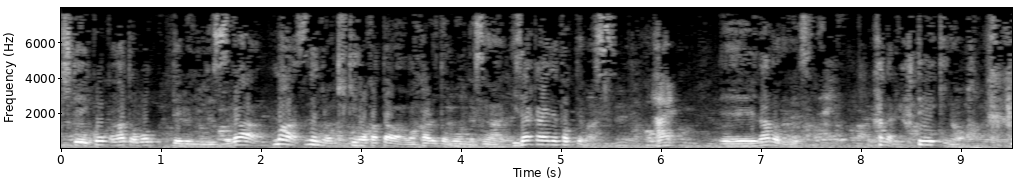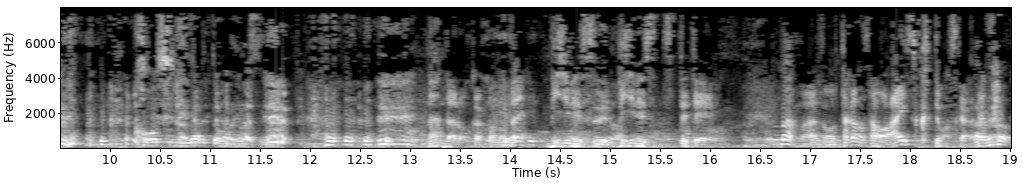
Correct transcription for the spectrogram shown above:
していこうかなと思ってるんですが、まあ、すでにお聞きの方はわかると思うんですが、居酒屋で撮ってます。はい。えー、なのでですね、かなり不定期の 更新になると思いますが、なんだろうか、このね、ビジネス、ビジネスっつってて、まあまあ、あの、高野さんはアイス食ってますからあね。の、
